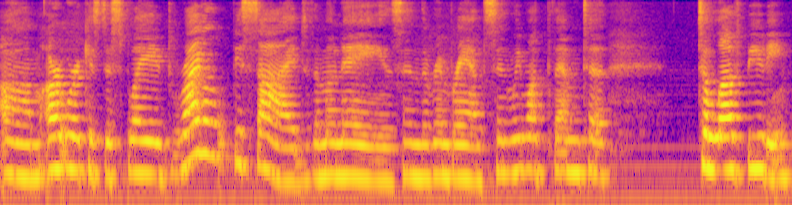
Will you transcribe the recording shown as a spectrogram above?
um, artwork is displayed right beside the Monets and the Rembrandts, and we want them to to love beauty.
